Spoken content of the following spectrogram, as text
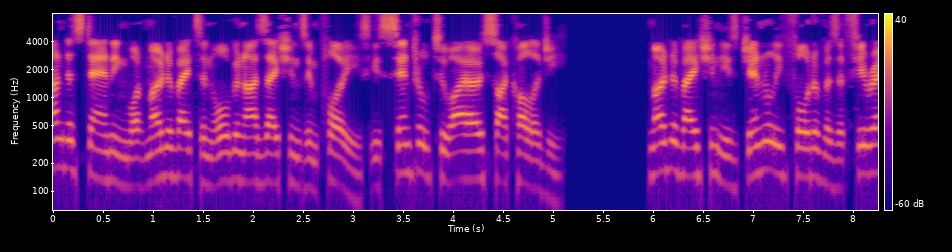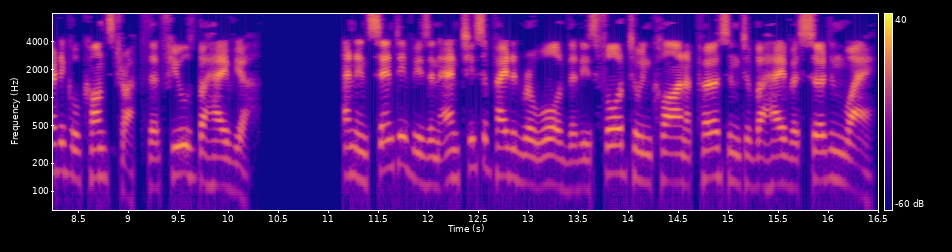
Understanding what motivates an organization's employees is central to IO psychology. Motivation is generally thought of as a theoretical construct that fuels behavior. An incentive is an anticipated reward that is thought to incline a person to behave a certain way.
